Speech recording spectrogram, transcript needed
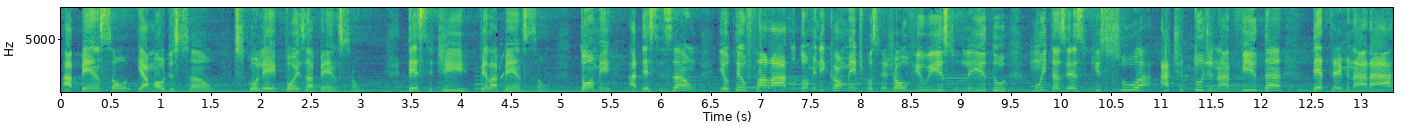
a bênção e a maldição. Escolhei, pois, a bênção. Decidi pela bênção tome a decisão. E eu tenho falado dominicalmente, você já ouviu isso, lido muitas vezes, que sua atitude na vida determinará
